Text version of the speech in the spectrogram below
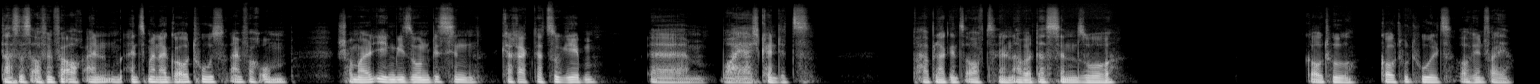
das ist auf jeden Fall auch ein, eins meiner Go-Tos, einfach um schon mal irgendwie so ein bisschen Charakter zu geben. Ähm, boah, ja, ich könnte jetzt ein paar Plugins aufzählen, aber das sind so Go-To, Go-To-Tools auf jeden Fall.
